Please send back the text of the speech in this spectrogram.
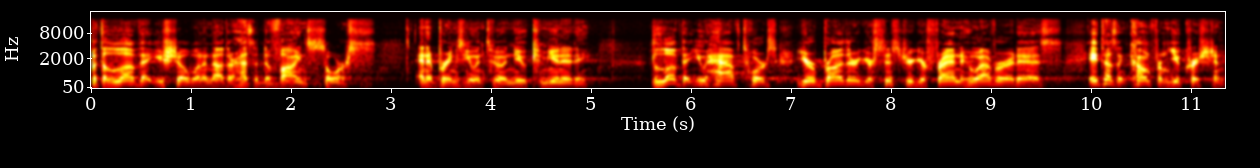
but the love that you show one another has a divine source and it brings you into a new community. The love that you have towards your brother, your sister, your friend, whoever it is, it doesn't come from you, Christian.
